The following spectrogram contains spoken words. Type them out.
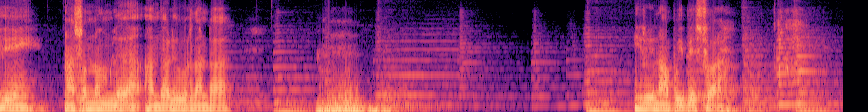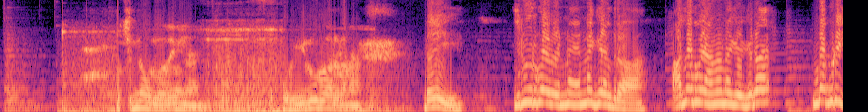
டேய் நான் சொன்னோம்ல அந்த அழுவர் தான்டா இரு நான் போய் பேசிட்டு வரேன். சின்ன ஒரு உதவிண்ணே. ஒரு இருபது ரூபா இருக்காண்ணே. டேய் இருபது ரூபாய் என்ன என்ன கேளுடா அதை போய் அண்ணனை கேக்குற? இந்த அப்படி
